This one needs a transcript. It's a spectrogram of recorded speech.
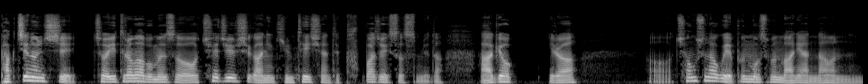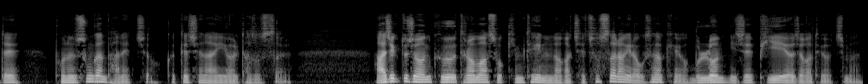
박진훈 씨, 저 이 드라마 보면서 최지우 씨가 아닌 김태희 씨한테 푹 빠져 있었습니다. 악역이라 어, 청순하고 예쁜 모습은 많이 안 나왔는데 보는 순간 반했죠. 그때 제 나이 15살. 아직도 전 그 드라마 속 김태희 누나가 제 첫사랑이라고 생각해요. 물론 이제 비의 여자가 되었지만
